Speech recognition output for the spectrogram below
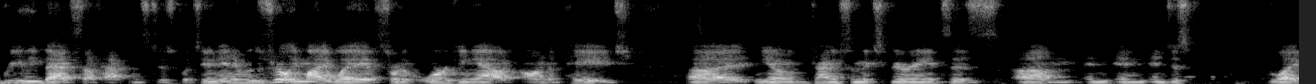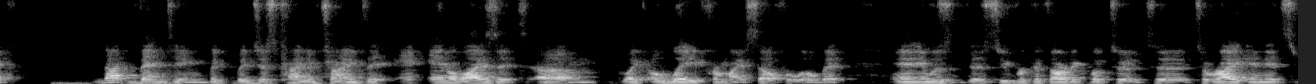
really bad stuff happens to his platoon, and it was really my way of sort of working out on the page. Uh, you know, kind of some experiences um, and, and and just like not venting, but but just kind of trying to a- analyze it um, like away from myself a little bit. And it was a super cathartic book to to, to write, and it's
